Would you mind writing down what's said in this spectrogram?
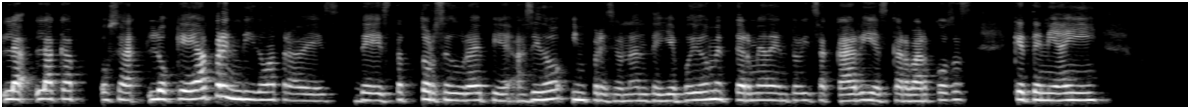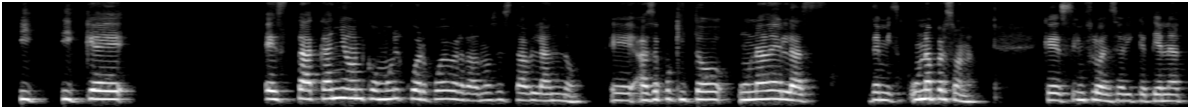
la, la, o sea, lo que he aprendido a través de esta torcedura de pie ha sido impresionante y he podido meterme adentro y sacar y escarbar cosas que tenía ahí y, y que está cañón como el cuerpo de verdad nos está hablando. Eh, hace poquito, una de las, de mis, una persona que es influencer y que tiene,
